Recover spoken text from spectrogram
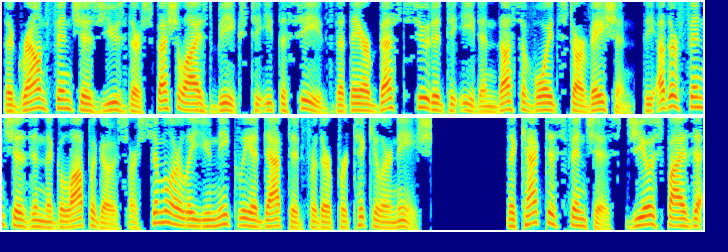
the ground finches use their specialized beaks to eat the seeds that they are best suited to eat and thus avoid starvation. The other finches in the Galapagos are similarly uniquely adapted for their particular niche. The cactus finches Geospiza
